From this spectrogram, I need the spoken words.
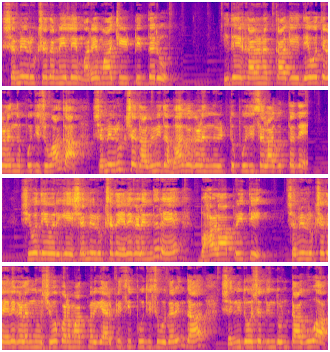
ಶಮಿ ವೃಕ್ಷದ ಮೇಲೆ ಮರೆಮಾಚಿ ಇಟ್ಟಿದ್ದರು. ಇದೇ ಕಾರಣಕ್ಕಾಗಿ ದೇವತೆಗಳನ್ನು ಪೂಜಿಸುವಾಗ ಶಮಿ ವೃಕ್ಷದ ವಿವಿಧ ಭಾಗಗಳನ್ನು ಇಟ್ಟು ಪೂಜಿಸಲಾಗುತ್ತದೆ. ಶಿವದೇವರಿಗೆ ಶಮಿ ವೃಕ್ಷದ ಎಲೆಗಳೆಂದರೆ ಬಹಳ ಪ್ರೀತಿ. ಶಮಿ ವೃಕ್ಷದ ಎಲೆಗಳನ್ನು ಶಿವಪರಮಾತ್ಮರಿಗೆ ಅರ್ಪಿಸಿ ಪೂಜಿಸುವುದರಿಂದ ಶನಿದೋಷದಿಂದುಂಟಾಗುವ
